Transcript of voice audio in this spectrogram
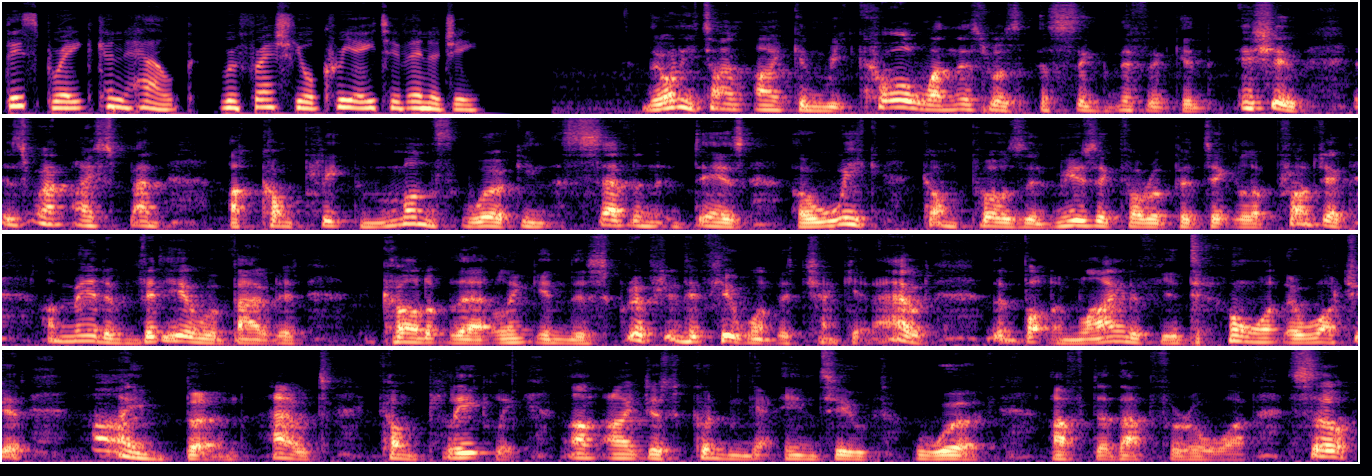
This break can help refresh your creative energy. The only time I can recall when this was a significant issue is when I spent a complete month working seven days a week composing music for a particular project. I made a video about it card up there, link in description if you want to check it out. The bottom line, if you don't want to watch it, I burnt out completely and I just couldn't get into work after that for a while. So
